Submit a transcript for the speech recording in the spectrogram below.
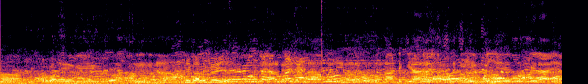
ਹਾਂ ਪ੍ਰਵਾਸੀ ਕੀ ਗੱਲ ਕੀ ਹੋਈ ਆ? ਯਾਰ ਕਹਿੰਦਾ ਭਾਜੀ ਦੇ ਕੋਈ ਬੰਦਾ ਡਿੱਗਿਆ ਜਾਂ ਸੱਟ ਲੱਗੀ ਹੈ। ਇਹ ਚੁੱਕ ਕੇ ਲਾਏ ਆ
